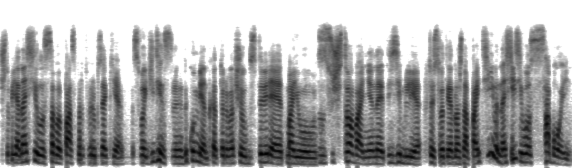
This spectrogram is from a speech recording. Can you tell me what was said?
чтобы я носила с собой паспорт в рюкзаке, свой единственный документ, который вообще удостоверяет мое существование на этой земле. То есть вот я должна пойти и носить его с собой.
